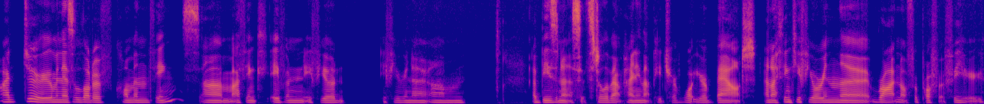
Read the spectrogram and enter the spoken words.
I do. I mean, there's a lot of common things. Um, I think even if you're if you're in a um, a business, it's still about painting that picture of what you're about. And I think if you're in the right not for profit for you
